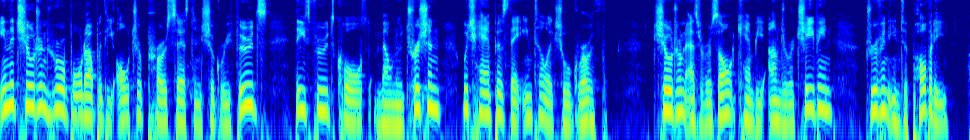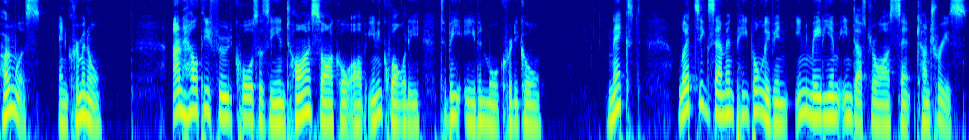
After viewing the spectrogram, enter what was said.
In the children who are brought up with the ultra processed and sugary foods, these foods cause malnutrition, which hampers their intellectual growth. Children, as a result, can be underachieving, driven into poverty, homeless, and criminal. Unhealthy food causes the entire cycle of inequality to be even more critical. Next, let's examine people living in medium industrialized countries.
